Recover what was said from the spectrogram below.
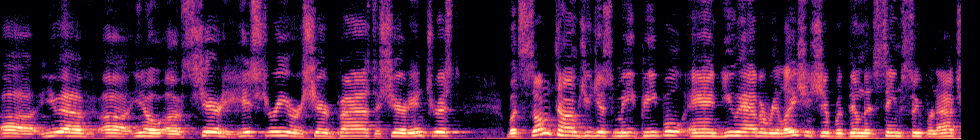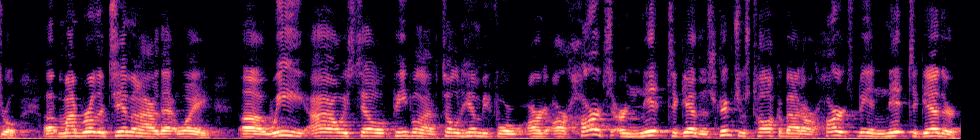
uh, you have uh, you know a shared history or a shared past, a shared interest. But sometimes you just meet people and you have a relationship with them that seems supernatural. Uh, my brother Tim and I are that way. Uh, we, I always tell people, and I've told him before, our, our hearts are knit together. The scriptures talk about our hearts being knit together.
